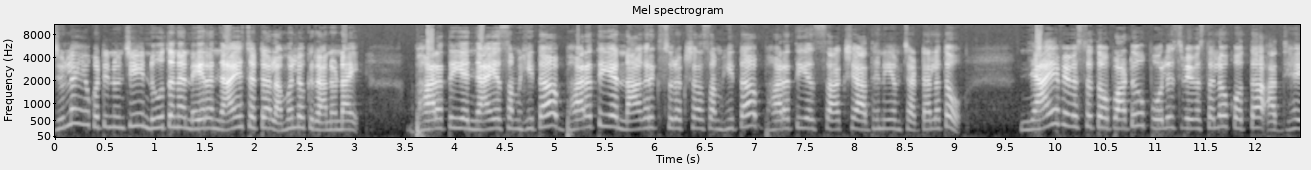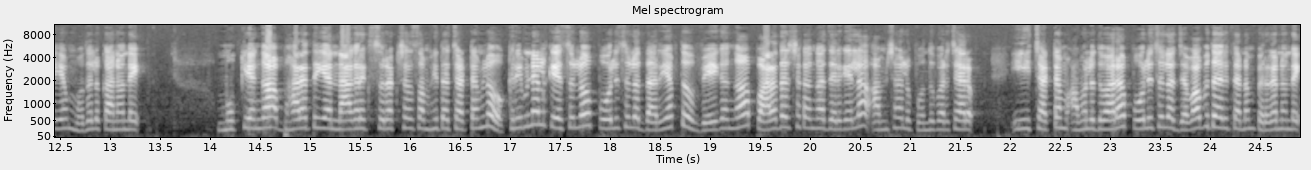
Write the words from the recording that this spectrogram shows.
జూలై ఒకటి నుంచి నూతన నేర న్యాయ చట్టాలు అమల్లోకి రానున్నాయి. భారతీయ న్యాయ సంహిత భారతీయ నాగరిక సురక్షా సంహిత భారతీయ సాక్ష్య అధినియం చట్టాలతో న్యాయ వ్యవస్థతో పాటు పోలీస్ వ్యవస్థలో కొత్త అధ్యాయం మొదలు కానుంది. ముఖ్యంగా భారతీయ నాగరిక సురక్షా సంహిత చట్టంలో క్రిమినల్ కేసుల్లో పోలీసుల దర్యాప్తు వేగంగా పారదర్శకంగా జరిగేలా అంశాలు పొందుపరిచారు. ఈ చట్టం అమలు ద్వారా పోలీసుల జవాబుదారీతనం పెరగనుంది.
